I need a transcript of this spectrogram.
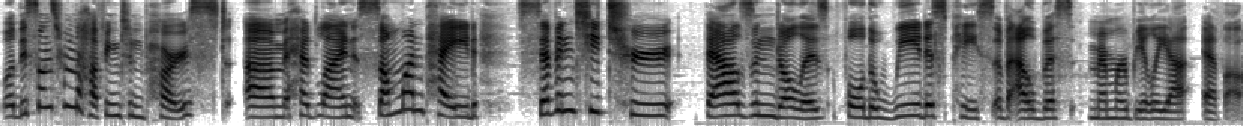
Well, this one's from the Huffington Post. Um, headline: Someone paid seventy-two thousand dollars for the weirdest piece of Elvis memorabilia ever.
